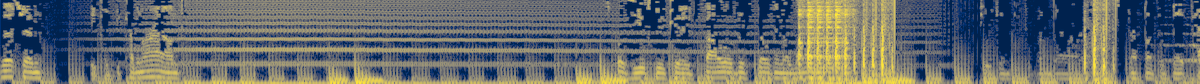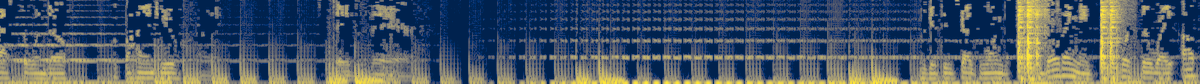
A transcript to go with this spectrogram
Position. He could be coming around. I Suppose you two could follow this building along. Peek into the window. Step up a bit past the window. Look behind you. Stay there. We get these guys along the side of the building. They work their way up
